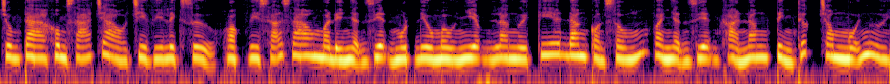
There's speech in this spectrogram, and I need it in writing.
Chúng ta không xá chào chỉ vì lịch sử hoặc vì xã giao mà để nhận diện một điều mầu nhiệm là người kia đang còn sống và nhận diện khả năng tỉnh thức trong mỗi người.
